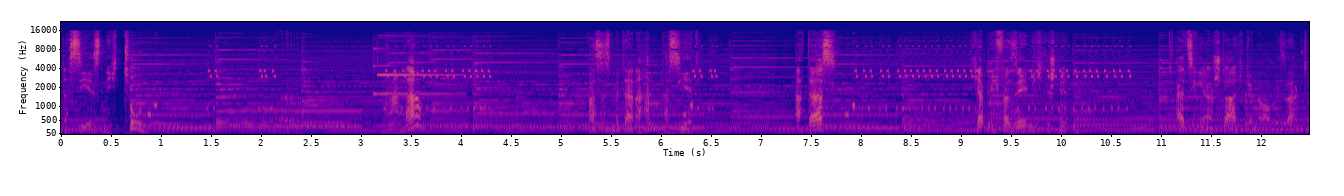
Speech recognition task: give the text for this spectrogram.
dass Sie es nicht tun. Äh, Nana? Was ist mit deiner Hand passiert? Ach, das? Ich habe mich versehentlich geschnitten. Als ich ihn erstarch, genau gesagt.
